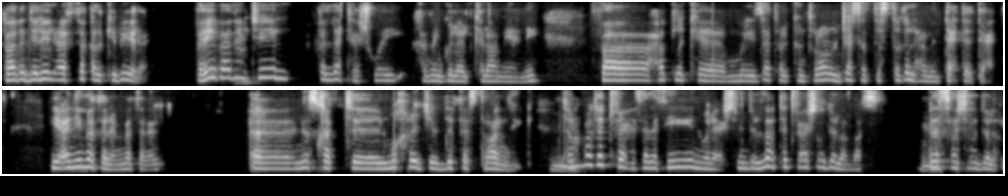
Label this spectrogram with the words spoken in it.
فهذا دليل على الثقة الكبيرة فهي بعد مم. الجيل فلتها شوي خلينا نقول الكلام يعني. فحط لك مميزات ال control وجالسة تستغلها من تحت لتحت. يعني مثلا مثلا آه نسخة المخرج Death Stranding ترى. ما تدفع 30 ولا 20 دولار لا تدفع 10 دولار بس. مم. بس 10 دولار.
